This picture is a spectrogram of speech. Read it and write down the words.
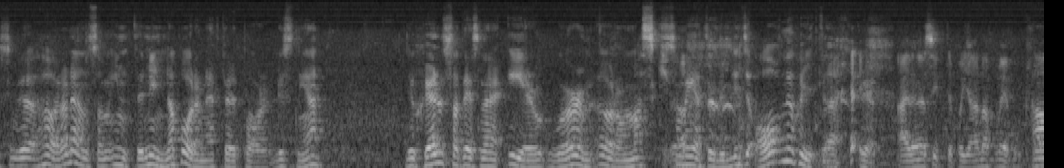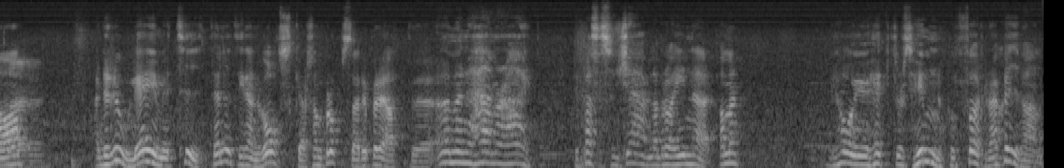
Så vi höra den som inte nynnar på den efter ett par lyssningar. Du själv sa att det är sån här earworm, öronmask som Ja. det heter. Du blir inte av med skiten. Nej. Nej, den sitter på hjärnan på mig fortfarande. Ja, det roliga är ju med titeln lite grann. Det var Oscar som propsade på det att äh, men Hammer High, det passar så jävla bra in här. Ja, men vi har ju Hectors hymn på förra skivan.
